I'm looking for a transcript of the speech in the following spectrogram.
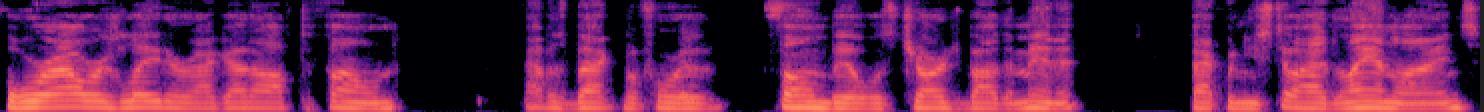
Four hours later, I got off the phone. That was back before the phone bill was charged by the minute, back when you still had landlines.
